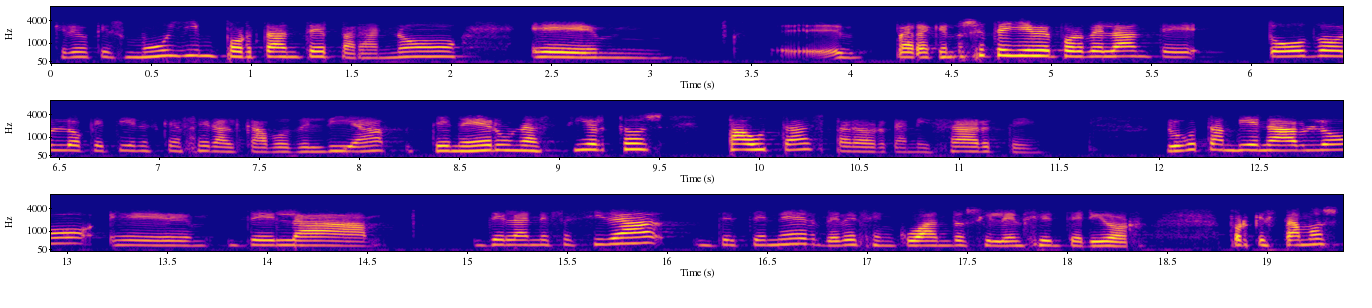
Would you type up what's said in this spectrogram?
Creo que es muy importante para no em, eh, para que no se te lleve por delante todo lo que tienes que hacer al cabo del día, tener unas ciertas pautas para organizarte. Luego también hablo eh, de la necesidad de tener de vez en cuando silencio interior, porque estamos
